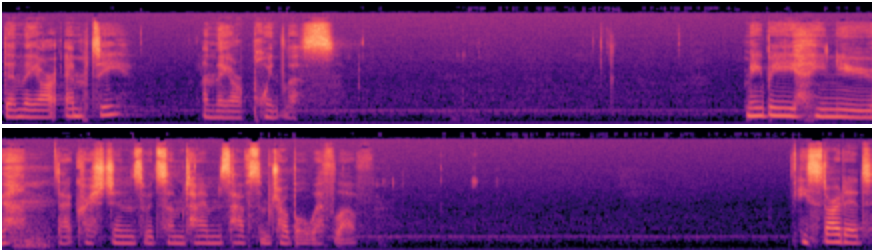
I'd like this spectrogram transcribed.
then they are empty and they are pointless. Maybe he knew that Christians would sometimes have some trouble with love. He started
